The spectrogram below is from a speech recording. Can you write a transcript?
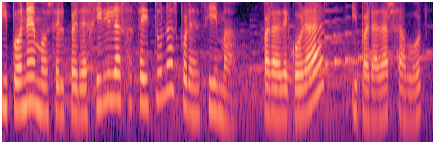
Y ponemos el perejil y las aceitunas por encima para decorar y para dar sabor.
